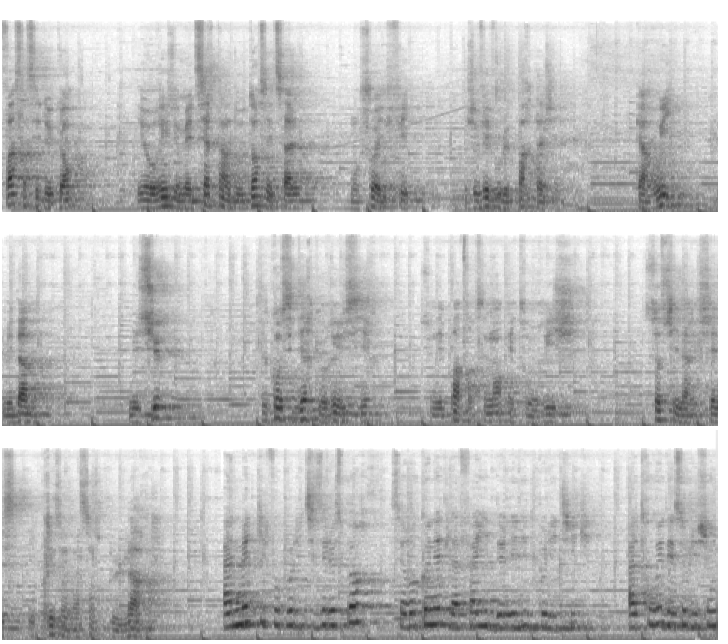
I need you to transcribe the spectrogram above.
Face à ces deux camps, et au risque de mettre certains d'autres dans cette salle, mon choix est fait je vais vous le partager. Car oui, mesdames, messieurs, je considère que réussir, ce n'est pas forcément être riche, sauf si la richesse est prise dans un sens plus large. Admettre qu'il faut politiser le sport, c'est reconnaître la faillite de l'élite politique à trouver des solutions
